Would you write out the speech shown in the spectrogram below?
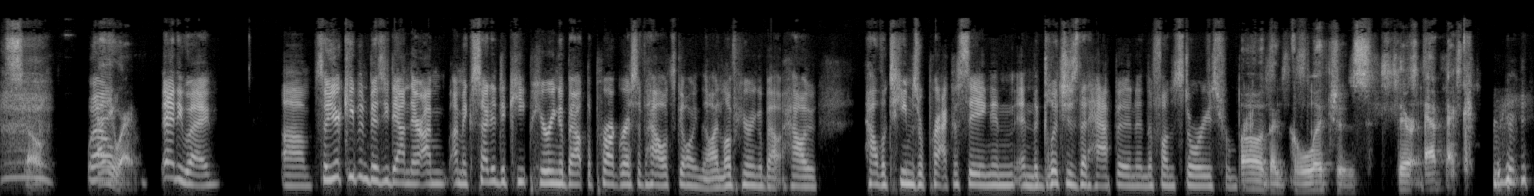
So Well, anyway, anyway um, so you're keeping busy down there i'm i'm excited to keep hearing about the progress of how it's going though i love hearing about how how the teams are practicing and and the glitches that happen and the fun stories from oh the practices and stuff. glitches. They're epic.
